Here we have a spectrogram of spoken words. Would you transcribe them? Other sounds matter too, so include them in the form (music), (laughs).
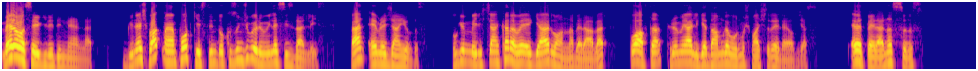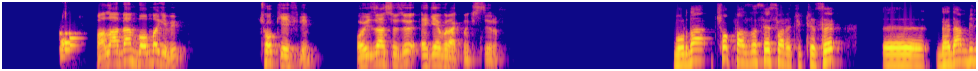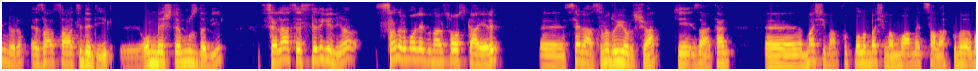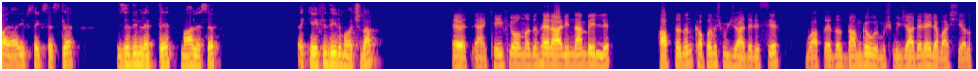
Merhaba sevgili dinleyenler. Güneş Batmayan Podcast'in 9. bölümüyle sizlerleyiz. Ben Emre Can Yıldız. Bugün Melihcan Kara ve Ege Erdoğan'la beraber bu hafta Premier Lig'e damga vurmuş maçları ele alacağız. Evet beyler nasılsınız? Vallahi ben bomba gibiyim. Çok keyifliyim. O yüzden sözü Ege'ye bırakmak istiyorum. Burada çok fazla ses var açıkçası. Ee, neden bilmiyorum. Ezan saati de değil. Ee, 15 Temmuz da değil. Sela sesleri geliyor. Sanırım Ole Gunnar Solskjaer'in e, selasını duyuyoruz şu an. Ki zaten e, baş imam, futbolun baş imamı Muhammed Salah bunu bayağı yüksek sesle bize dinletti maalesef. Pek keyifli değilim o açıdan. Evet yani keyifli olmadığın her halinden belli. Haftanın kapanış mücadelesi. Bu haftaya da damga vurmuş mücadeleyle başlayalım.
